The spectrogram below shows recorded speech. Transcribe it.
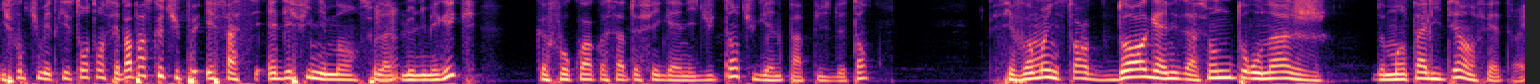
il faut que tu maîtrises ton temps. C'est pas parce que tu peux effacer indéfiniment sur la- Mhm. le numérique que faut quoi que ça te fait gagner du temps. Tu gagnes pas plus de temps. C'est vraiment une histoire d'organisation, de tournage, de mentalité en fait. Oui.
